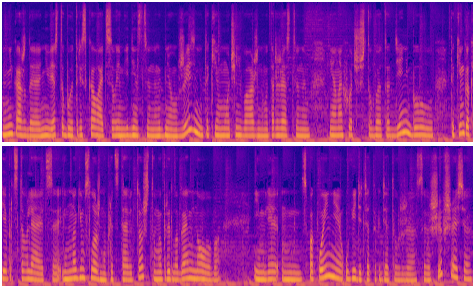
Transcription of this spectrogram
не каждая невеста будет рисковать своим единственным днем в жизни, таким очень важным и торжественным, и она хочет, чтобы этот день был таким, как ей представляется. И многим сложно представить то, что мы предлагаем нового им ли спокойнее увидеть это где-то уже совершившееся,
